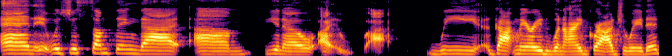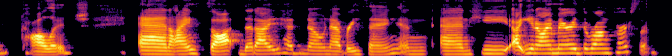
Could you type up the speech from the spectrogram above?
and it was just something that um you know I, I we got married when I graduated college and I thought that I had known everything and and he you know I married the wrong person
